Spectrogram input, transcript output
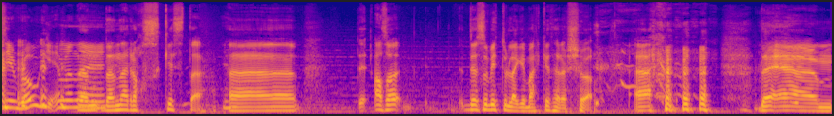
å si rogue, men Den, eh, den er raskeste. Eh, det, altså, det er så vidt du legger merke til det sjøl. det er um,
